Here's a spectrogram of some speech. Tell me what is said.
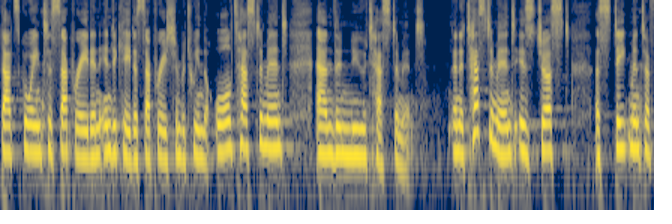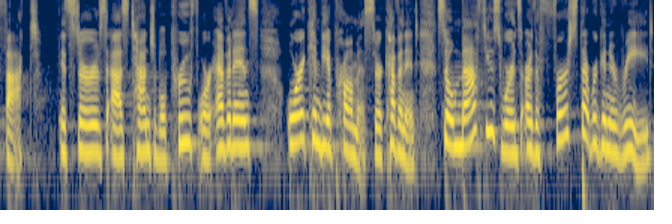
that's going to separate and indicate a separation between the Old Testament and the New Testament. And a testament is just a statement of fact. It serves as tangible proof or evidence, or it can be a promise or a covenant. So, Matthew's words are the first that we're going to read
